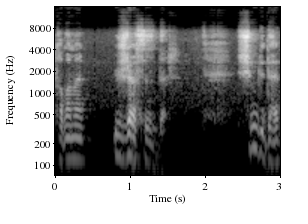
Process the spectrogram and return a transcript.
tamamen ücretsizdir. Şimdiden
